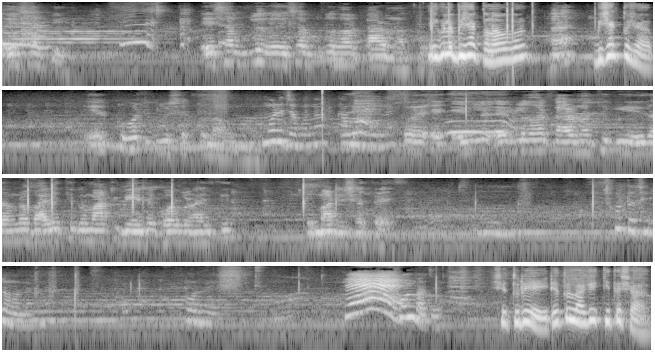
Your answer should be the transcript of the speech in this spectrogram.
এই সাপ কি? এই সাপগুলো এই সাপগুলো হওয়ার কারণ আছে। এগুলো বিষাক্ত না বাবা? হ্যাঁ? বিষাক্ত সাপ এর খুব বিষাক্ত না মরে যাব না তো এগুলো এগুলো হওয়ার কারণ হচ্ছে কি আমরা বাইরে থেকে মাটি নিয়ে এসে ঘর বানাইছি এই মাটির সাথে। ছোট ছিল মনে হয়। হ্যাঁ কোন বাজে? সে তো রে এটা তো লাগে কিতে সাপ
